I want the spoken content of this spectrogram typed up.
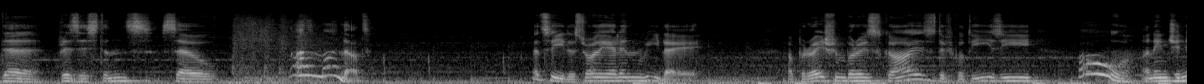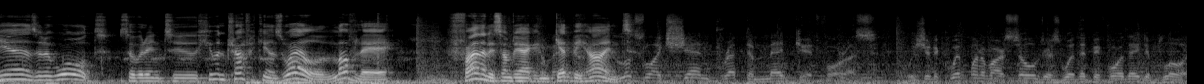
the resistance, so I don't mind that. Let's see, destroy the alien relay. Operation Blurry Skies, difficulty easy. Oh, an engineer as a reward. So we're into human trafficking as well. Lovely. Finally something I can get Commander, It behind. looks like Shen prepped a med kit for us. We should equip one of our soldiers with it before they deploy.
